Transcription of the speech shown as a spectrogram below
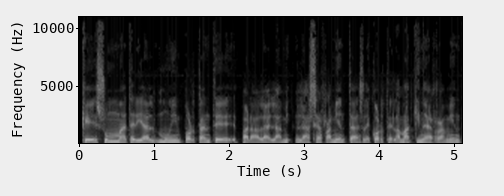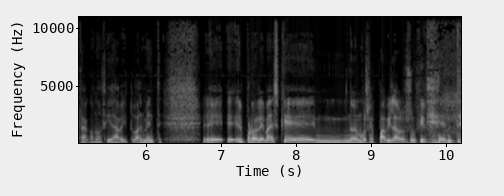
que es un material muy importante para las herramientas de corte, la máquina herramienta conocida habitualmente. Eh, el problema es que no hemos espabilado lo suficiente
